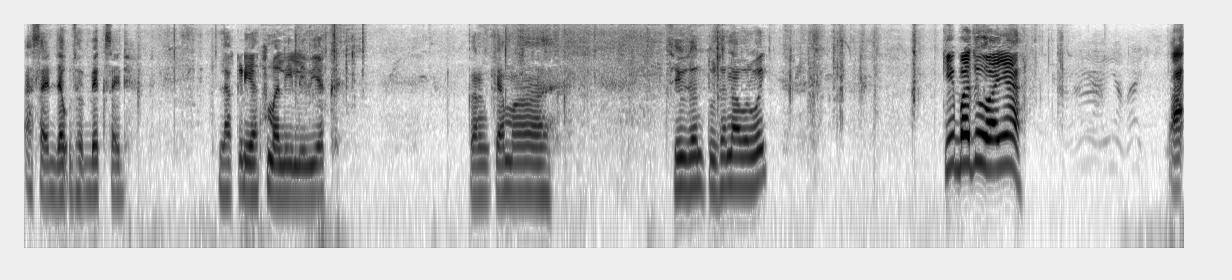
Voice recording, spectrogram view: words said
આ સાઈડ જવું છે બેક સાઈડ લાકડી હાથમાં લઈ લેવી એક. કારણ કે આમાં જીવજંતુ જનાવર હોય? કે બાજુ અહીંયા? આ-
